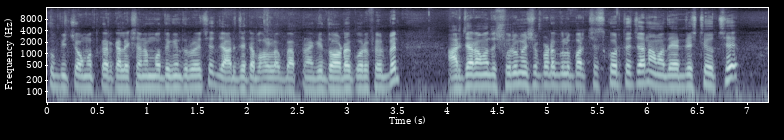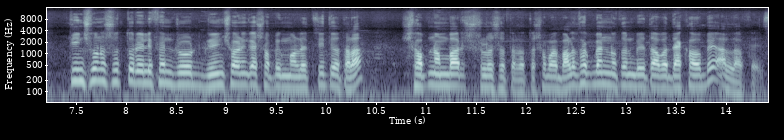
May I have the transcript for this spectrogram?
খুবই চমৎকার কালেকশনের মধ্যে কিন্তু রয়েছে। যার যেটা ভালো লাগবে আপনারা কিন্তু অর্ডার করে ফেলবেন। আর যারা আমাদের শোরুমে এসে প্রোডাক্টগুলো পারচেস করতে চান, আমাদের অ্যাড্রেসটি হচ্ছে তিনশো উনসত্তর এলিফেন্ট রোড গ্রিন সরঙ্গা শপিং মলের তৃতীয় তলা শপ নাম্বার ষোলো সতেরো। তো সবাই ভালো থাকবেন, নতুন বিরতি আবার দেখা হবে। আল্লাহ হাফেজ।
